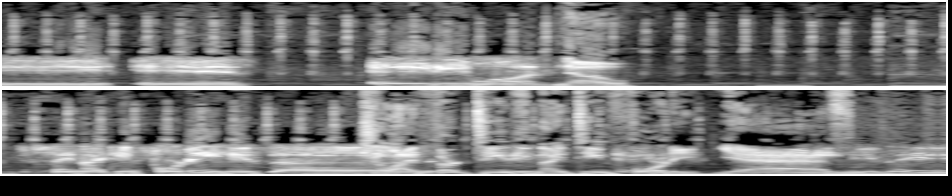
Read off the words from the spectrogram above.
He is 81. No. Did you say 1940? He's uh, July 13th, 1940. Yes. 80. He's 80.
